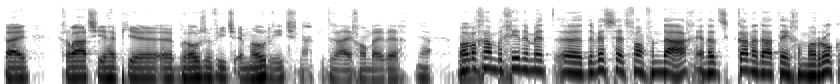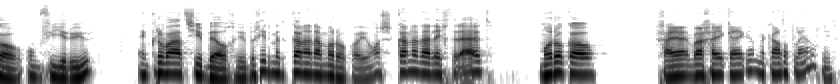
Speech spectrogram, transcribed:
bij Kroatië heb je eh, Brozovic en Modric. Nou, die draaien gewoon bij weg. Maar we gaan beginnen met eh, de wedstrijd van vandaag. En dat is Canada tegen Marokko om 4 uur. En Kroatië-België. We beginnen met Canada-Marokko, jongens. Canada ligt eruit. Marokko... Ga jij, waar ga je kijken? Mercatorplein of niet?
